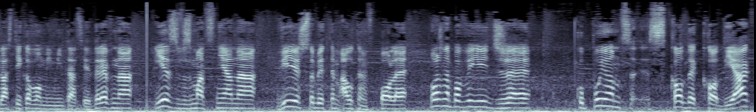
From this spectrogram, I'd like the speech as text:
plastikową imitację drewna, jest wzmacniana, wjedziesz sobie tym autem w pole. Można powiedzieć, że kupując Skodę Kodiaq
